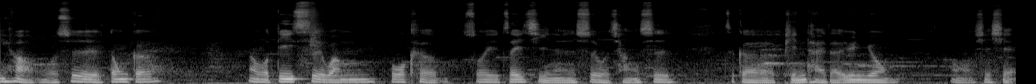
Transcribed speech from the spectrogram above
你好我是东哥。那我第一次玩播客所以这一集呢是我尝试这个平台的运用。哦谢谢。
